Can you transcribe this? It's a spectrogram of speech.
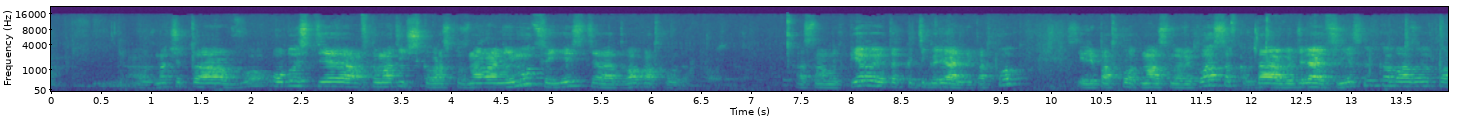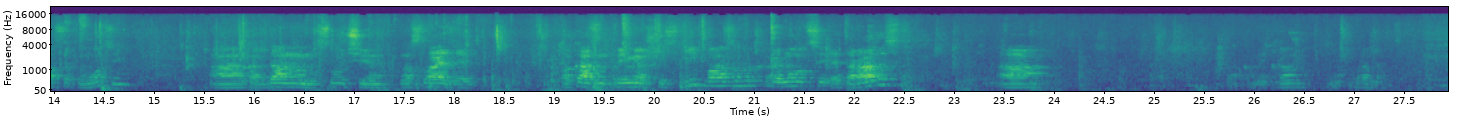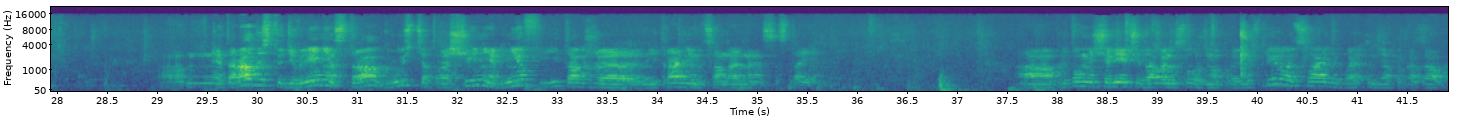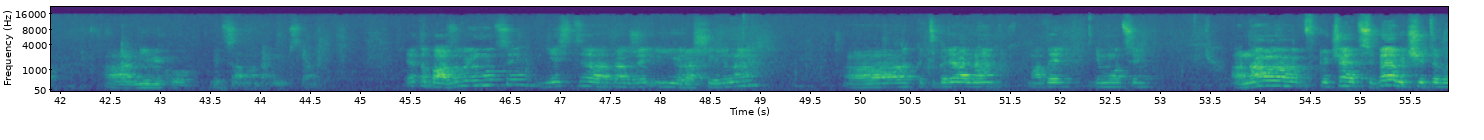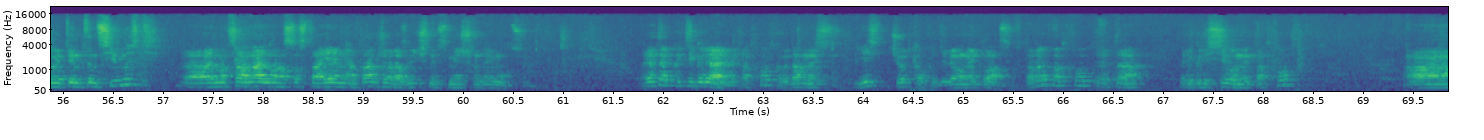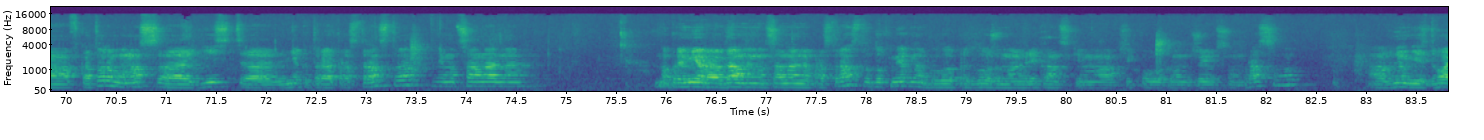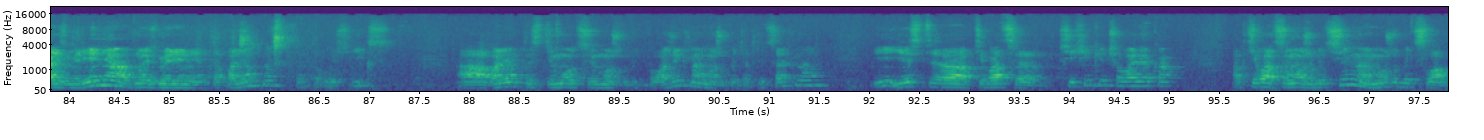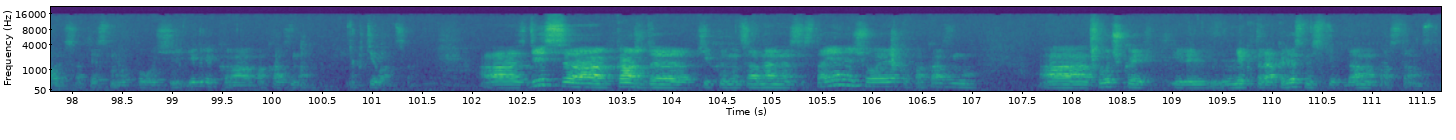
Значит, а, в области автоматического распознавания эмоций есть а, два подхода основных. Первый – это категориальный подход или подход на основе классов, когда выделяется несколько базовых классов эмоций. А, Как в данном случае на слайде показан пример шести базовых эмоций. Это радость. На экран не отображается. А, Это радость, удивление, страх, грусть, отвращение, гнев и также нейтральное эмоциональное состояние. А, При помощи речи довольно сложно проиллюстрировать слайды, поэтому я показал а, мимику лица на данном слайде. Это базовые эмоции, есть а, также и расширенная категориальная модель эмоций. Она включает в себя и учитывает интенсивность э, эмоционального состояния, а также различные смешанные эмоции. Это категориальный подход, когда у нас есть четко определенные классы. Второй подход – это регрессионный подход, а, в котором у нас а, есть а, некоторое пространство эмоциональное. Например, данное эмоциональное пространство двухмерное было предложено американским психологом Джеймсом Расселом. А, В нем есть два измерения. Одно измерение – это валентность, это ось X. А валентность эмоций может быть положительная, может быть отрицательная. И есть э, активация психики человека, активация может быть сильная, может быть слабая. Соответственно, вот по оси Y показана активация. А здесь каждое психоэмоциональное состояние человека показано точкой или некоторой окрестностью в данном пространстве.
